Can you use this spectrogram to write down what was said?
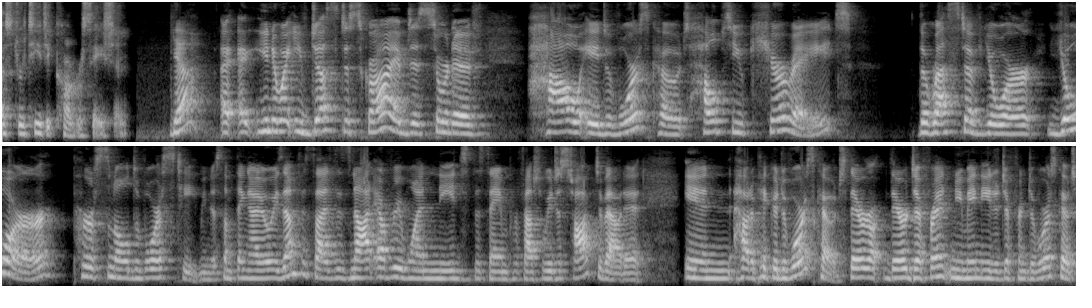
a strategic conversation. Yeah. I, I, you know, what you've just described is sort of how a divorce coach helps you curate the rest of your your personal divorce team. You know, something I always emphasize is not everyone needs the same professional. We just talked about it in how to pick a divorce coach. They're they're different and you may need a different divorce coach.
